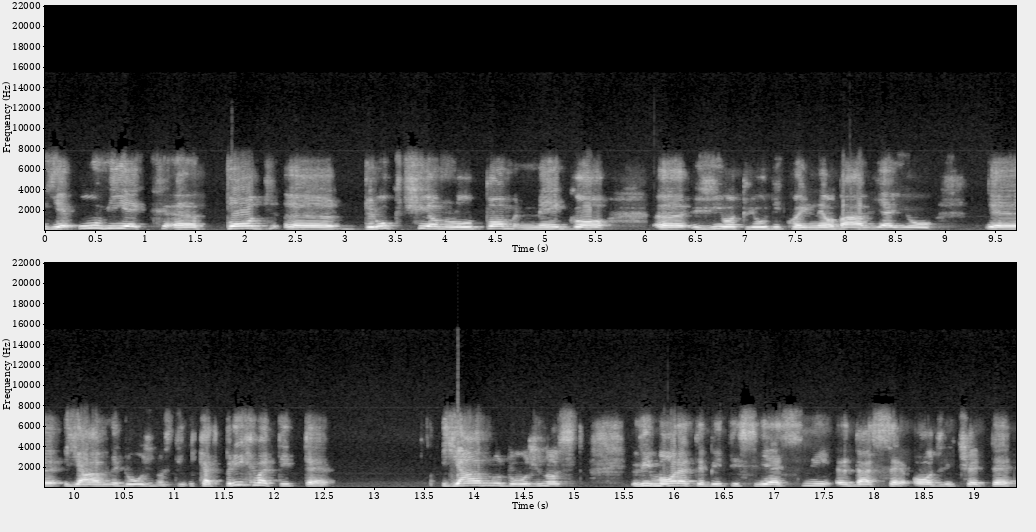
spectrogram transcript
je uvijek e, pod e, drugčijom lupom nego život ljudi koji ne obavljaju javne dužnosti. I kad prihvatite javnu dužnost, vi morate biti svjesni da se odričete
